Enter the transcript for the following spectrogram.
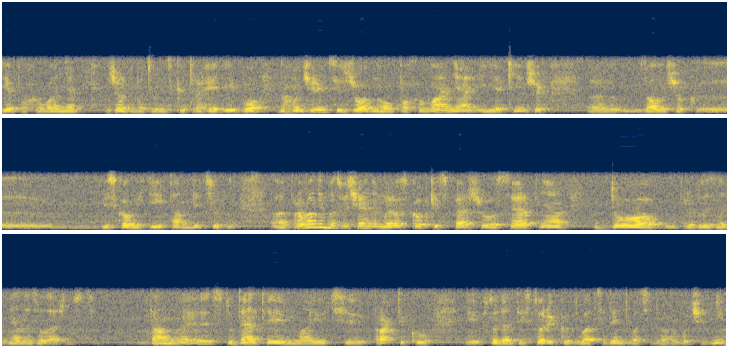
є поховання жертв Батуринської трагедії. Бо на Гончарівці жодного поховання і як інших е, залишок е, військових дій там відсутні. Е, Проводимо звичайно ми розкопки з 1 серпня до приблизно Дня Незалежності. Там е, студенти мають е, практику, студенти історики 21-22 робочі дні,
